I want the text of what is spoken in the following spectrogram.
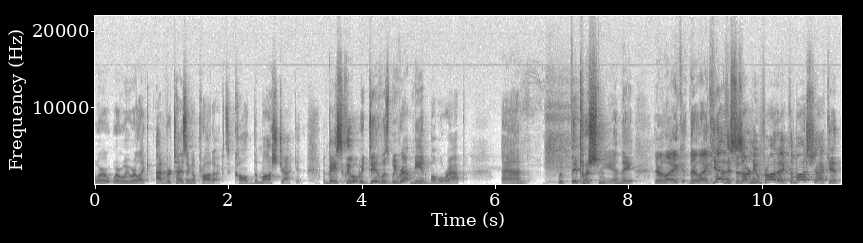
where where we were like advertising a product called the mosh jacket and basically what we did was we wrapped me in bubble wrap and we, they pushed me and they they're like they're like yeah this is our new product the mosh jacket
